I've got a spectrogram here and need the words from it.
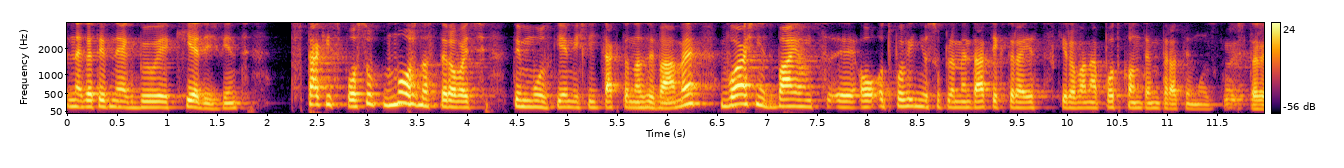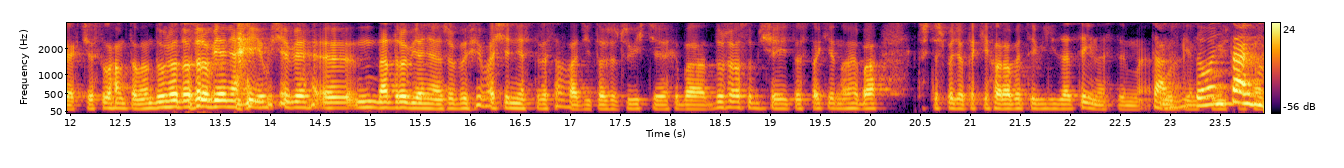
negatywne, jak były kiedyś, więc w taki sposób można sterować tym mózgiem, jeśli tak to nazywamy, właśnie dbając y, o odpowiednią suplementację, która jest skierowana pod kątem pracy mózgu. No stary, jak Cię słucham, to mam dużo do zrobienia i u siebie y, nadrobienia, żeby się właśnie nie stresować i to rzeczywiście chyba dużo osób dzisiaj to jest takie, no chyba ktoś też powiedział, takie choroby cywilizacyjne z tym tak, mózgiem. Zdecydowanie tak, no,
